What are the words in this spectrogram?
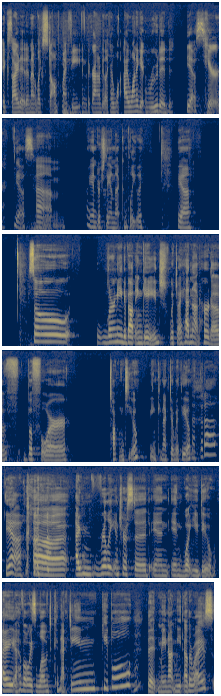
excited and I would like stomp my feet into the ground and be like, I, wa- I want to get rooted Yes. here. Yes. Um, I understand that completely. Yeah. So, learning about Engage, which I had not heard of before talking to you, being connected with you. da-da-da. Yeah, uh, I'm really interested in, in what you do. I have always loved connecting people that may not meet otherwise.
